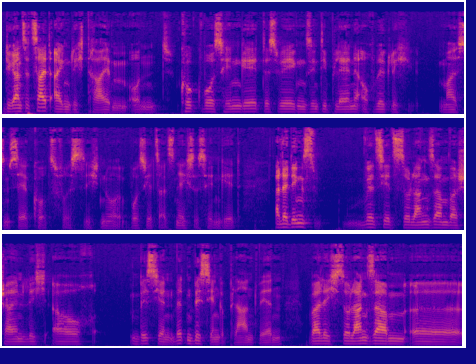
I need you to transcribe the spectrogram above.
die ganze Zeit eigentlich treiben und guck, wo es hingeht. Deswegen sind die Pläne auch wirklich meistens sehr kurzfristig, nur wo es jetzt als nächstes hingeht. Allerdings wird es jetzt so langsam wahrscheinlich auch ein bisschen, wird ein bisschen geplant werden, weil ich so langsam äh,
